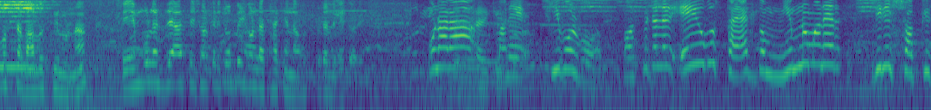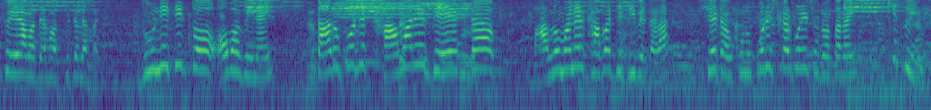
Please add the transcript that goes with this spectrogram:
অবস্থা ভালো ছিল না। অ্যাম্বুলেন্স যে আছে সরকারি চব্বিশ ঘণ্টা থাকে না হসপিটালের ভিতরে? ওনারা মানে কি বলব? হসপিটালের এই অবস্থা একদম নিম্নমানের জিনিস সব কিছুই আমাদের হসপিটালে হয়। দুর্নীতির তো অভাবই নাই। তার উপর যে খাবারে যে একটা ভালো মানের খাবার যে দিবে তারা সেটাও কোনো পরিষ্কার পরিচ্ছন্নতা নাই কিছুই নেই।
